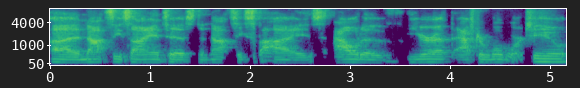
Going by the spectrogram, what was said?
uh, Nazi scientists and Nazi spies out of Europe after World War II.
